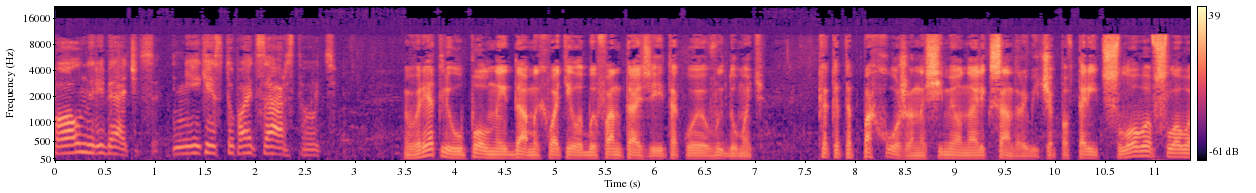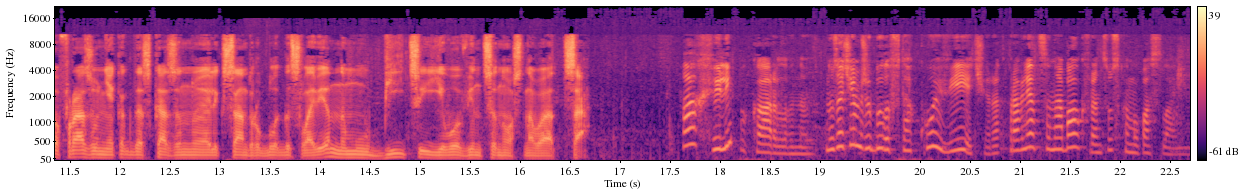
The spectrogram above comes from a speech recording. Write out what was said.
Полный ребячица, Ники ступай царствовать. Вряд ли у полной дамы хватило бы фантазии такое выдумать как это похоже на Семена Александровича повторить слово в слово фразу некогда сказанную Александру Благословенному убийце его венценосного отца. Ах, Филиппа Карловна, ну зачем же было в такой вечер отправляться на бал к французскому посланнику?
